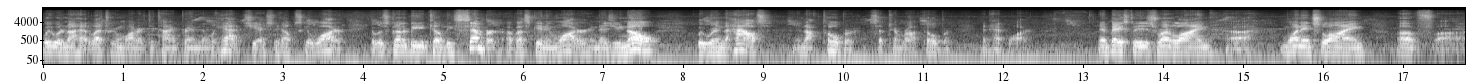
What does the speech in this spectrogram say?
we would have not had electric and water at the time frame that we had it. She actually helped us get water. It was going to be until December of us getting water, and as you know, we were in the house in October, September, October, and had water. And basically, just run a line, uh, one inch line of uh,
